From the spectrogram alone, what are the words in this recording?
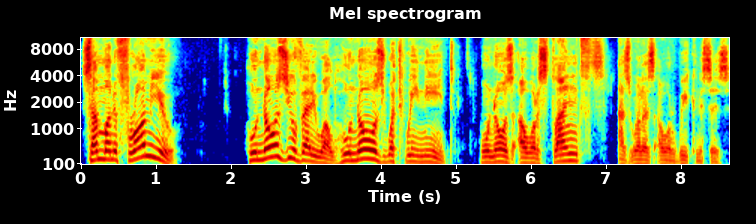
Someone from you who knows you very well, who knows what we need, who knows our strengths as well as our weaknesses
